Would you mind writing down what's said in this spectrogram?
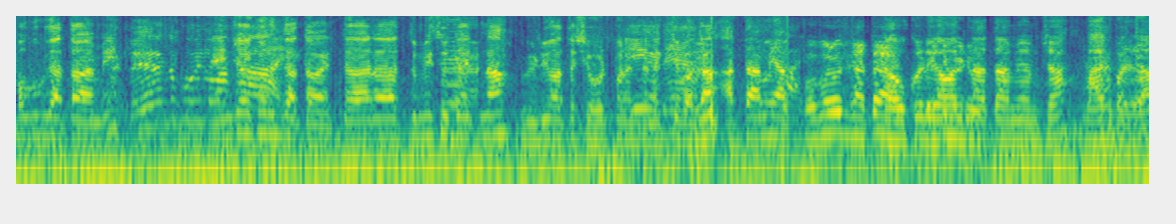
बघूक जातो आम्ही. एन्जॉय करून जातो आहे तर तुम्ही सुद्धा आहेत ना व्हिडिओ आता शेवटपर्यंत नक्की बघा. आता आम्ही गावकडे गावात आता आम्ही आमच्या बाहेर पडला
